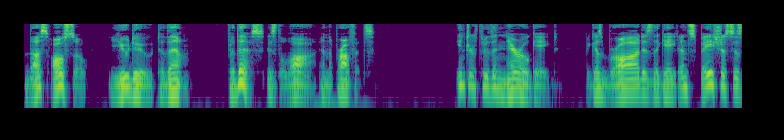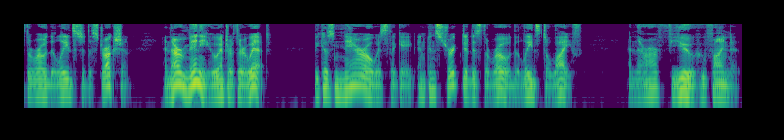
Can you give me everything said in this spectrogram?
thus also you do to them. For this is the law and the prophets. Enter through the narrow gate because broad is the gate and spacious is the road that leads to destruction, and there are many who enter through it. Because narrow is the gate and constricted is the road that leads to life, and there are few who find it.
